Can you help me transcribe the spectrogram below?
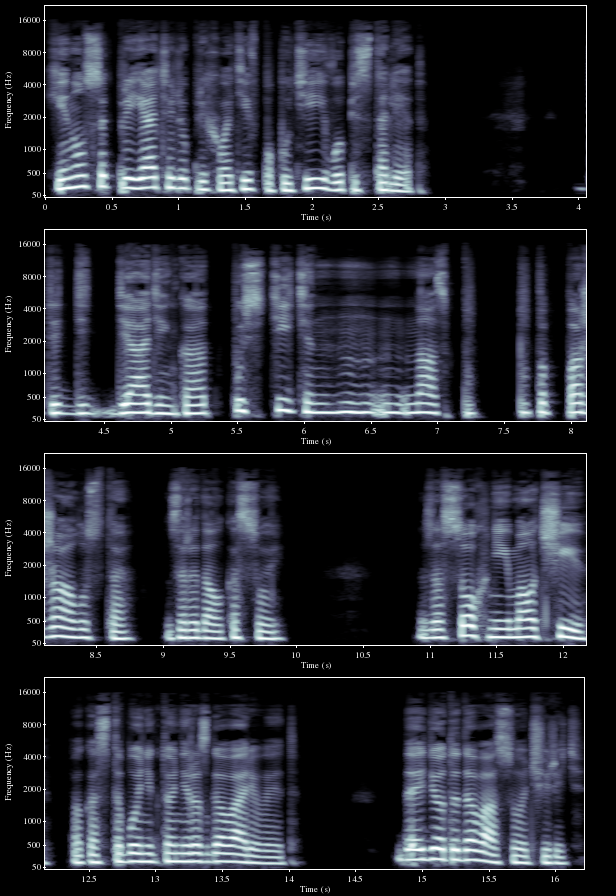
кинулся к приятелю, прихватив по пути его пистолет. «Дяденька, отпустите нас, пожалуйста», — зарыдал косой. Засохни и молчи, пока с тобой никто не разговаривает. Дойдет и до вас очередь.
